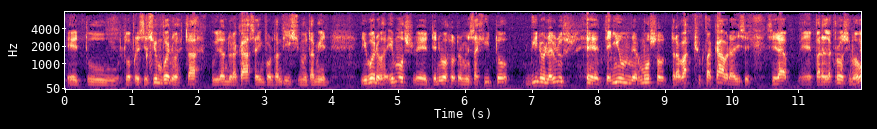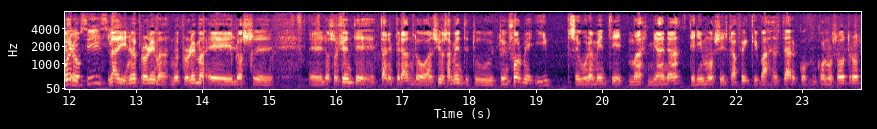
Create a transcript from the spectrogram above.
eh, tu, tu, apreciación, bueno, estás cuidando la casa, importantísimo también. Y bueno, hemos eh, tenemos otro mensajito, vino la luz, tenía un hermoso trabajo chupacabra, dice, será eh, para la próxima. bueno, sí, no es problema, no es problema, los los oyentes están esperando ansiosamente tu, tu informe y seguramente mañana tenemos el café que vas a estar con, nosotros,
